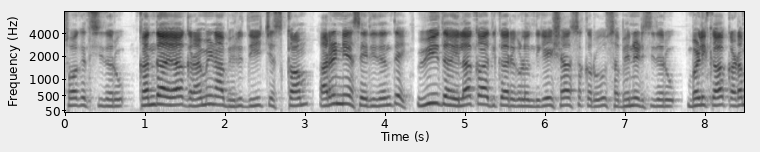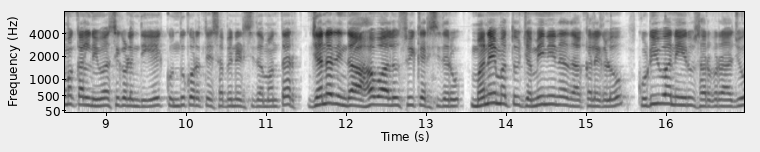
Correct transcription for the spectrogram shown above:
ಸ್ವಾಗತಿಸಿದರು. ಕಂದಾಯ, ಗ್ರಾಮೀಣಾಭಿವೃದ್ಧಿ, ಚೆಸ್ಕಾಂ, ಅರಣ್ಯ ಸೇರಿದಂತೆ ವಿವಿಧ ಇಲಾಖಾಧಿಕಾರಿಗಳೊಂದಿಗೆ ಶಾಸಕರು ಸಭೆ ನಡೆಸಿದರು. ಬಳಿಕ ಕಡಮಕಲ್ ನಿವಾಸಿಗಳೊಂದಿಗೆ ಕುಂದುಕೊರತೆ ಸಭೆ ನಡೆಸಿದ ಮಂತರ್ ಜನರಿಂದ ಅಹವಾಲು ಸ್ವೀಕರಿಸಿದರು. ಮನೆ ಮತ್ತು ಜಮೀನಿನ ದಾಖಲೆಗಳು, ಕುಡಿಯುವ ನೀರು ಸರಬರಾಜು,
